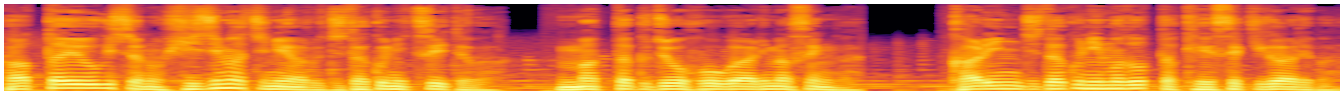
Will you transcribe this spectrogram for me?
八田容疑者の肘町にある自宅については、全く情報がありませんが、仮に自宅に戻った形跡があれば、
